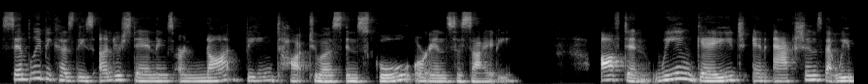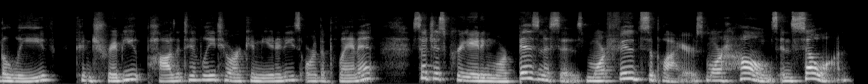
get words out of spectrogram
simply because these understandings are not being taught to us in school or in society. Often, we engage in actions that we believe contribute positively to our communities or the planet, such as creating more businesses, more food suppliers, more homes, and so on,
